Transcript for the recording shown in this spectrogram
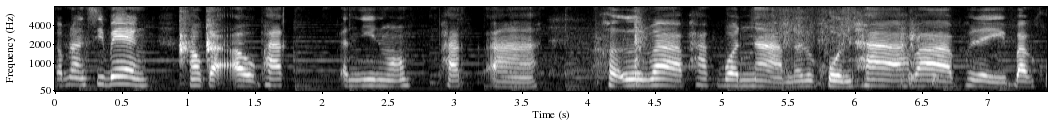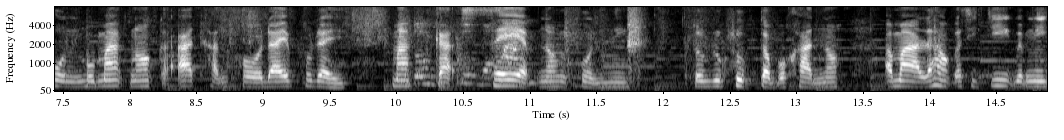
กำลังสิแบ่งเขาก็เอาพักอันนี้เนาะพักอ่าเขาเอิ้นว่าพักบอลหนามนะทุกคนถ้าว่าผู้ใดบางคนบ่มักเนาะก็อาจขันคอได้ผู้ใดมักกะแซ่บเนาะทุกคนนี่ต้มสุกๆกับบ่คันเนาะเอามาแล้วเขาก็สิจิกแบบนี้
